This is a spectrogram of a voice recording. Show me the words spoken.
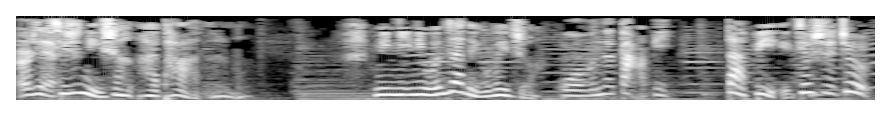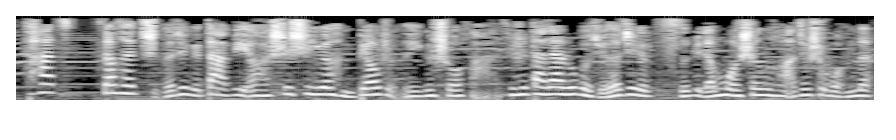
而且其实你是很害怕的，是吗？你你你纹在哪个位置啊？我纹在大臂，大臂就是就是他刚才指的这个大臂啊，是是一个很标准的一个说法，就是大家如果觉得这个词比较陌生的话，就是我们的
